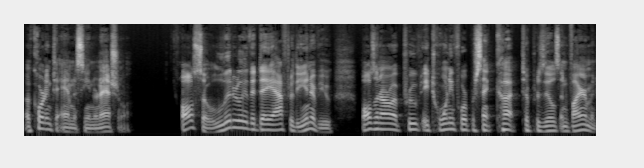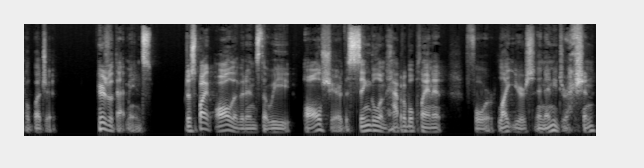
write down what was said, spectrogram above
according to Amnesty International. Also, literally the day after the interview, Bolsonaro approved a 24% cut to Brazil's environmental budget. Here's what that means Despite all evidence that we all share the single inhabitable planet for light years in any direction,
